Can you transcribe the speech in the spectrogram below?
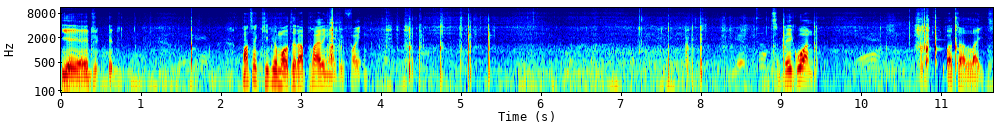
Yeah, yeah. It, it, once I keep him out of that piling, I'll be fighting. It's a big one. Yeah. But a light.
